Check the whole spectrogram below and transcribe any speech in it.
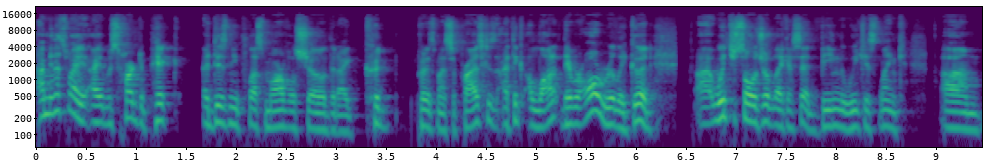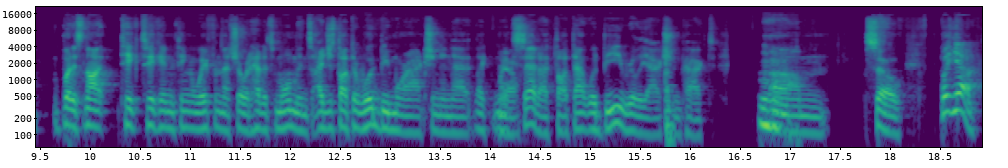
I mean, that's why I, it was hard to pick a Disney Plus Marvel show that I could put as my surprise because I think a lot. Of, they were all really good. Uh, Winter Soldier, like I said, being the weakest link, um, but it's not take take anything away from that show. It had its moments. I just thought there would be more action in that. Like Mike Yeah. said, I thought that would be really action packed. Mhm. Um, so, but yeah,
